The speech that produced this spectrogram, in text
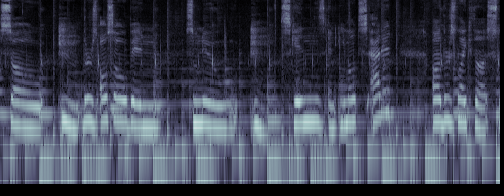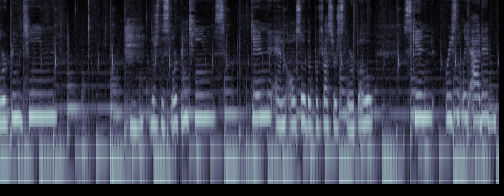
So there's also been some new skins and emotes added. Uh, there's like the Slurpentine. there's the Slurpentine skin and also the Professor Slurpo skin recently added.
